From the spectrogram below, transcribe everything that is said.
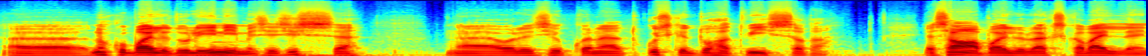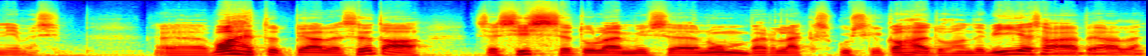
äh, noh, kui palju tuli inimesi sisse, äh, oli niisugune kuskil tuhat viissada. ja sama palju läks ka välja inimesi. Äh, vahetult peale sõda see sissetulemise number läks kuskil kahe tuhande viiesaja peale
